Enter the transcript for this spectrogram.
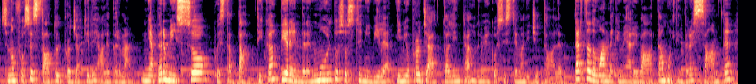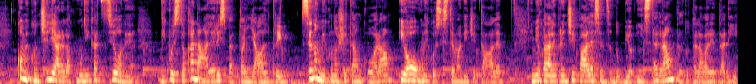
se non fosse stato il progetto ideale per me. Mi ha permesso questa tattica di rendere molto sostenibile il mio progetto all'interno del mio ecosistema digitale. Terza domanda che mi è arrivata, molto interessante, come conciliare la comunicazione di questo canale rispetto agli altri. Se non mi conoscete ancora, io ho un ecosistema digitale. Il mio canale principale è senza dubbio Instagram per tutta la varietà di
